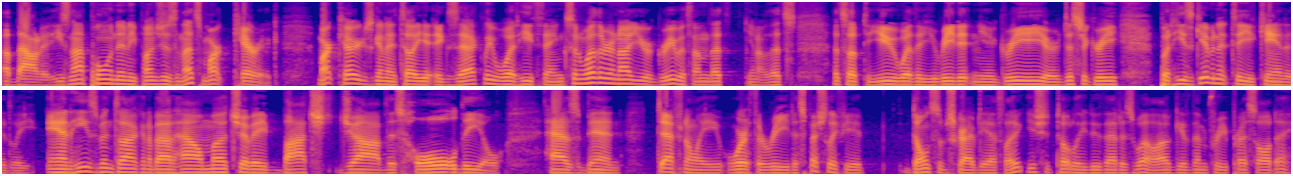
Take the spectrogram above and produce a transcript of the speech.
about it. He's not pulling any punches, and that's Marc Carig. Marc Carig's going to tell you exactly what he thinks, and whether or not you agree with him, that's you know that's that's up to you. Whether you read it and you agree or disagree, but he's giving it to you candidly, and he's been talking about how much of a botched job this whole deal has been. Definitely worth a read, especially if you don't subscribe to Athletic. You should totally do that as well. I'll give them free press all day.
